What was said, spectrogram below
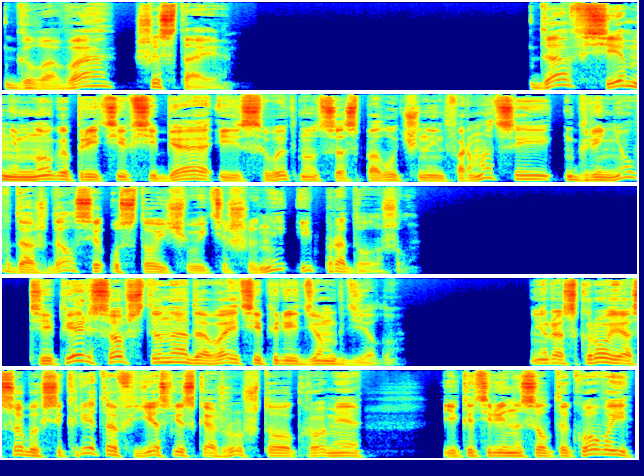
Глава шестая Дав всем немного прийти в себя и свыкнуться с полученной информацией, Гринев дождался устойчивой тишины и продолжил. Теперь, собственно, давайте перейдем к делу. Не раскрою особых секретов, если скажу, что кроме Екатерины Салтыковой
